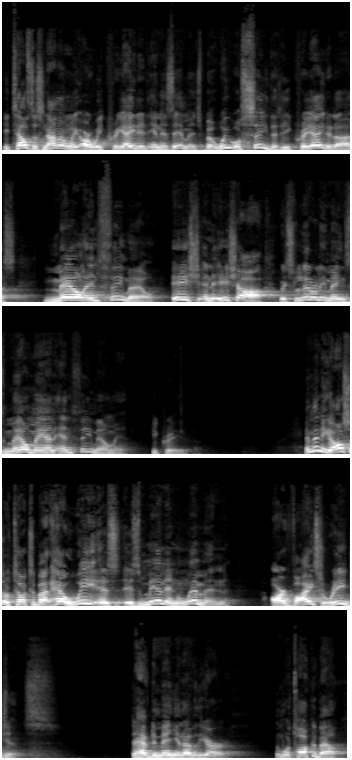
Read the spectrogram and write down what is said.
he tells us not only are we created in his image, but we will see that he created us male and female, ish and isha, which literally means male man and female man. He created us. And then he also talks about how we, as, as men and women, are vice regents to have dominion over the earth. And we'll talk about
